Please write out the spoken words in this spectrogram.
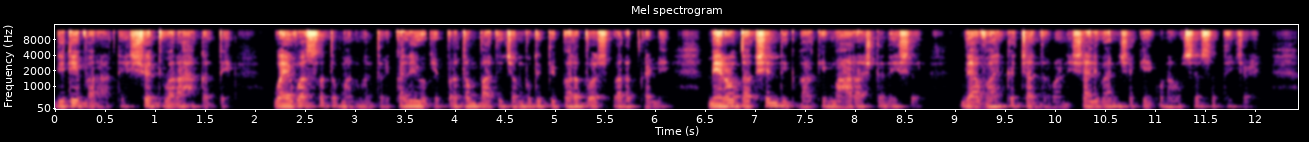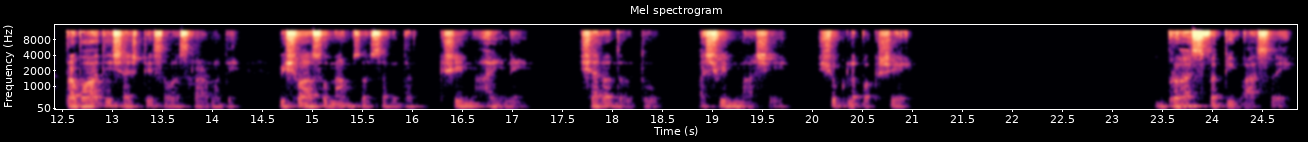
दिते पराते श्वेतवराह कते वैवस्वत मन्वंतरी कलियुगे प्रथम पाती जम्बुदीपी भरतवश भरत खंडे मेरो दक्षिण दिग्भागी महाराष्ट्र देश व्यावहारिक चंद्रवाणी शालिवाणी शके एकोणावीसशे सत्तेचाळीस. प्रभाती षष्टी संवत्सरामध्ये विश्वासू नाम संवत्सर दक्षिण आईने शरद ऋतू अश्विन मासे शुक्ल पक्षे बृहस्पती वासरे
